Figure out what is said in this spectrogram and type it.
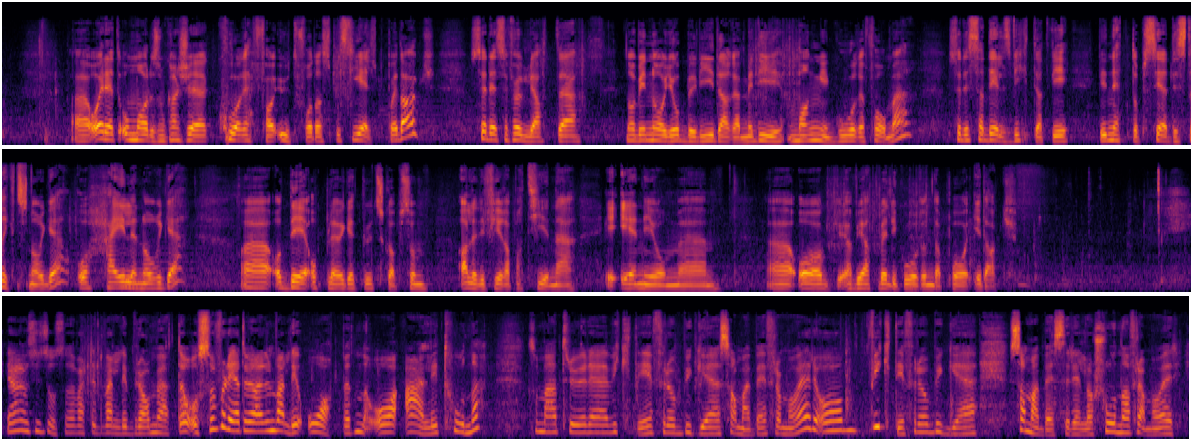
Eh, og Er det et område som kanskje KrF har utfordra spesielt på i dag, så er det selvfølgelig at eh, når vi nå jobber videre med de mange gode reformer, så er det særdeles viktig at vi, vi nettopp ser Distrikts-Norge og hele Norge. Og Det opplever jeg et budskap som alle de fire partiene er enige om. Og vi har hatt veldig gode runder på i dag. Ja, jeg syns også det har vært et veldig bra møte. Også fordi at vi har en veldig åpen og ærlig tone, som jeg tror er viktig for å bygge samarbeid framover, og viktig for å bygge samarbeidsrelasjoner framover.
